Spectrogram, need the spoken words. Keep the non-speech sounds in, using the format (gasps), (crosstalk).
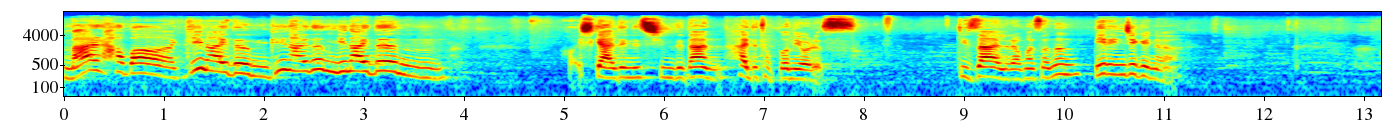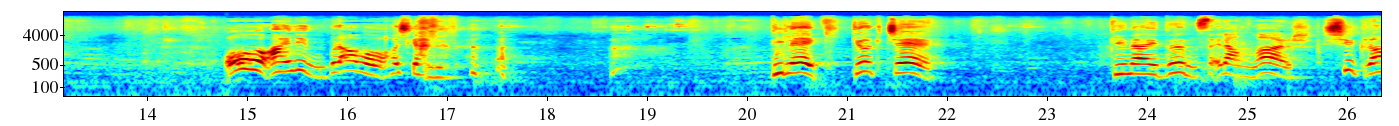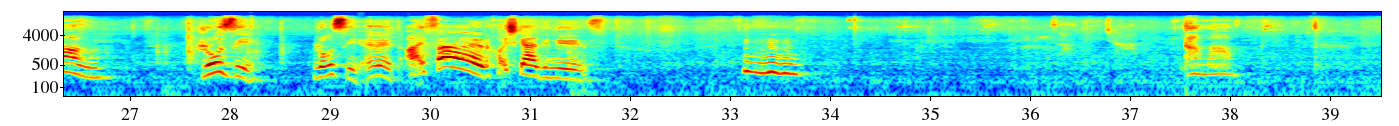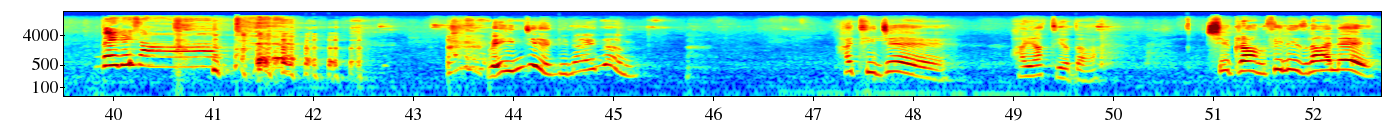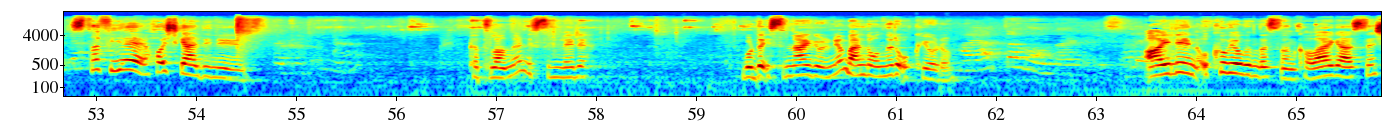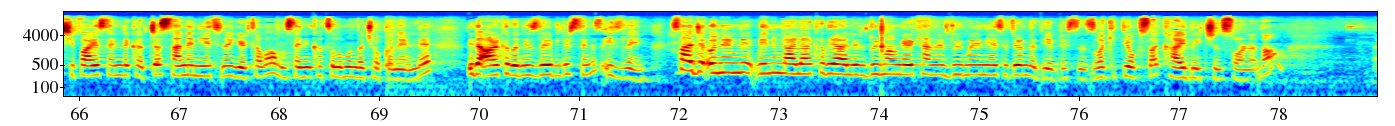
Merhaba, günaydın, günaydın, günaydın. Hoş geldiniz şimdiden. Hadi toplanıyoruz. Güzel Ramazan'ın birinci günü. Oo Aylin, bravo, hoş geldin. (laughs) Dilek, Gökçe, günaydın, selamlar. Şükran, Rozi, Rozi, evet. Ayfer, hoş geldiniz. (laughs) tamam. Belisam. (laughs) Ve İnci, günaydın. Hatice, Hayat ya da. Şükran, Filiz, Lale, Safiye, hoş geldiniz. Katılanların isimleri. Burada isimler görünüyor, ben de onları okuyorum. Aylin okul yolundasın. Kolay gelsin. Şifaya seni de katacağız. Sen de niyetine gir tamam mı? Senin katılımın da çok önemli. Bir de arkadan izleyebilirseniz izleyin. Sadece önemli benimle alakalı yerleri, duymam gerekenleri duymaya niyet ediyorum da diyebilirsiniz. Vakit yoksa kaydı için sonradan.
